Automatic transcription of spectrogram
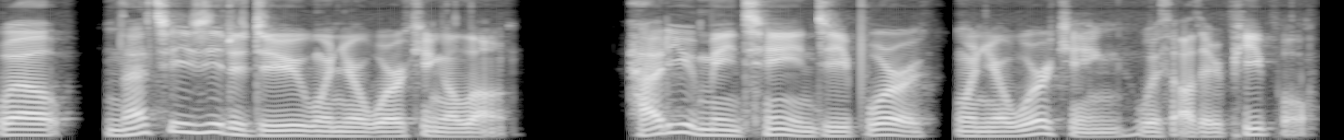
Well, that's easy to do when you're working alone. How do you maintain deep work when you're working with other people?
